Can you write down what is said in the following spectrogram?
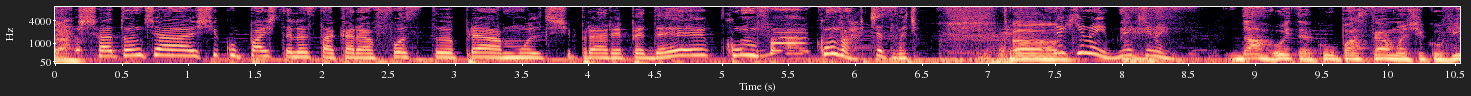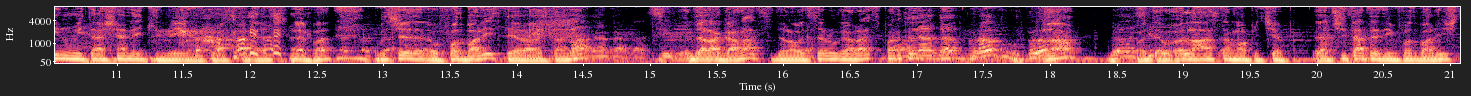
Da. Și atunci și cu Paștele ăsta care a fost uh, prea mult și prea repede, cumva, cumva, ce să facem? Uh, Ne chinuim, ne chinuim. Da, uite, cu pastramă și cu vin, uite, așa ne chinuim, cum spunea cineva. Ce, fotbalist era asta, nu? Da, da, da, sigur. De la Galați, de la oțelul Galați, parcă? Da, da, bravo, bravo. Da? Da, Uite, sigur. la asta mă pricep. Citate din fotbaliști.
